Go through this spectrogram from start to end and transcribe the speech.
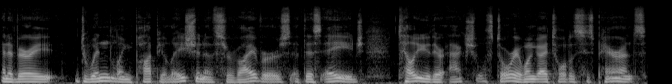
in a very dwindling population of survivors at this age tell you their actual story. One guy told us his parents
